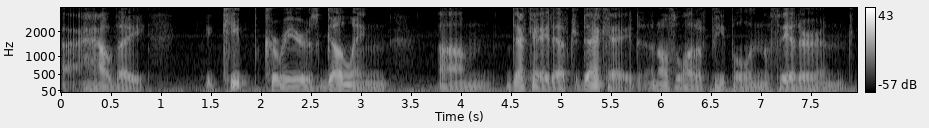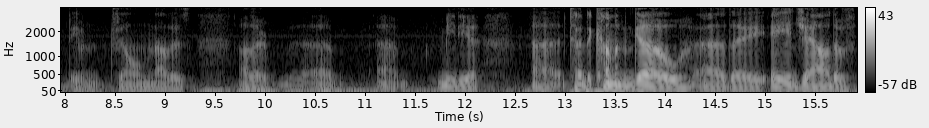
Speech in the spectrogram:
how they keep careers going um, decade after decade. An awful lot of people in the theater and even film and others other uh, uh, media uh, tend to come and go. they age out of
